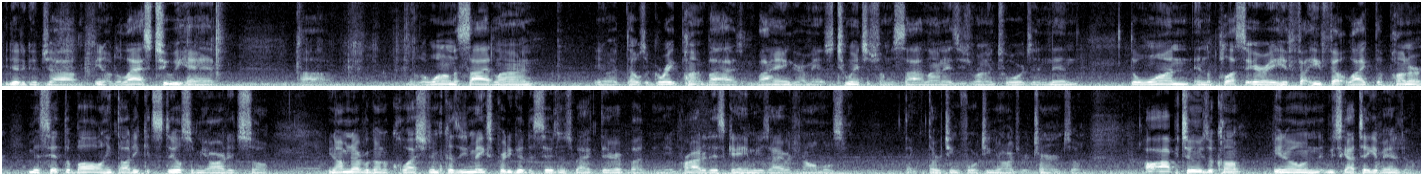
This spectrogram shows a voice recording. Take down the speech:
he did a good job. You know, the last two he had, uh, you know, the one on the sideline you know, that was a great punt by by Anger. I mean, it's two inches from the sideline as he's running towards it, and then the one in the plus area, he, fe- he felt like the punter mishit the ball, and he thought he could steal some yardage. So, you know, I'm never going to question him because he makes pretty good decisions back there. But I mean, prior to this game, he was averaging almost, I think, 13, 14 yards return. So, all opportunities will come, you know, and we just got to take advantage of them.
